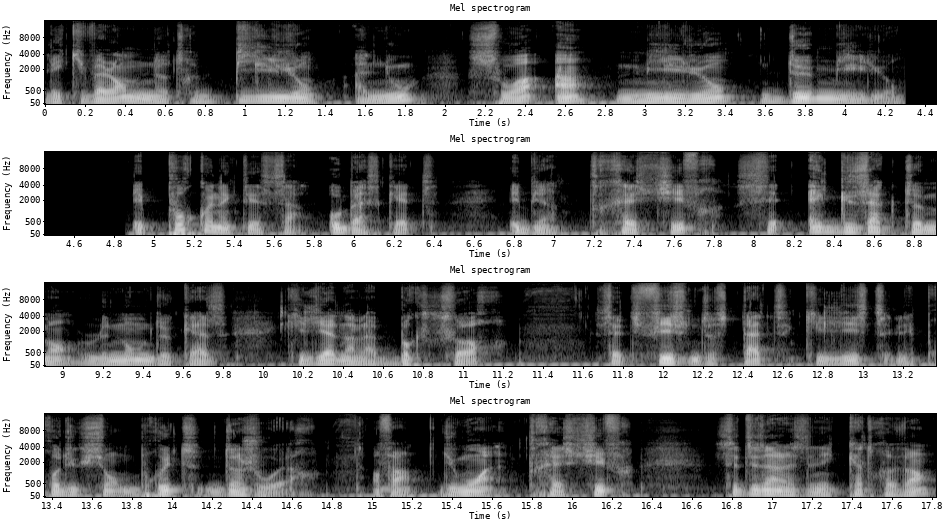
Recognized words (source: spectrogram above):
l'équivalent de notre billion à nous, soit 1 million de millions. Et pour connecter ça au basket, eh bien 13 chiffres, c'est exactement le nombre de cases qu'il y a dans la box score, cette fiche de stats qui liste les productions brutes d'un joueur. Enfin, du moins 13 chiffres, c'était dans les années 80,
